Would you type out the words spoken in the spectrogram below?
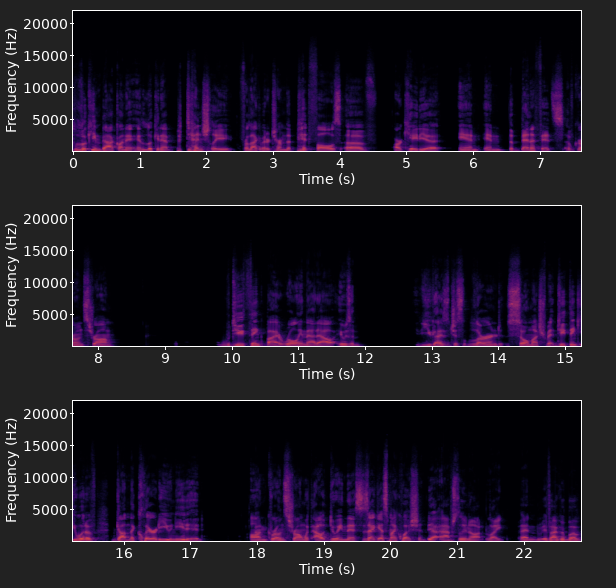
looking back on it and looking at potentially, for lack of a better term, the pitfalls of Arcadia and and the benefits of Grown Strong, do you think by rolling that out, it was a you guys just learned so much from it? Do you think you would have gotten the clarity you needed on Grown Strong without doing this? Is I guess my question. Yeah, absolutely not. Like, and if I could bu-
